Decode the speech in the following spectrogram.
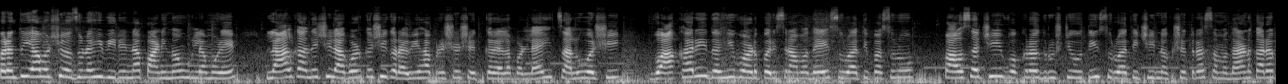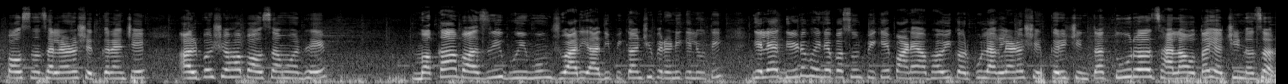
परंतु यावर्षी अजूनही विहिरींना पाणी न उरल्यामुळे लाल कांद्याची लागवड कशी करावी हा प्रश्न शेतकऱ्याला पडला आहे चालू वर्षी वाखारी दहीवड परिसरामध्ये सुरुवातीपासून पावसाची वक्रदृष्टी होती. सुरुवातीची नक्षत्र समाधानकारक पाऊस न झाल्यानं शेतकऱ्यांचे अल्पशः पावसामध्ये मका बाजरी भुईमूग ज्वारी आदी पिकांची पेरणी केली होती. गेल्या दीड महिन्यापासून पिके पाण्याअभावी करपू लागल्यानं शेतकरी चिंता तूर झाला होता याची नजर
